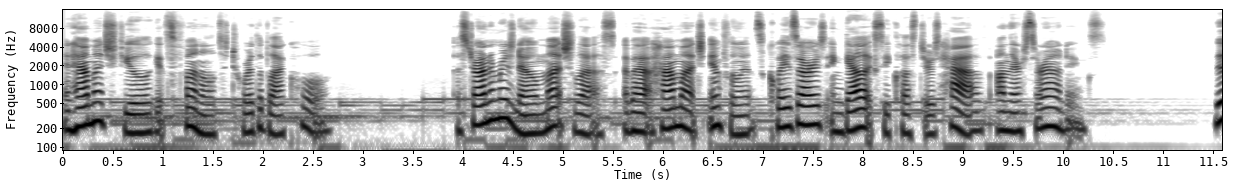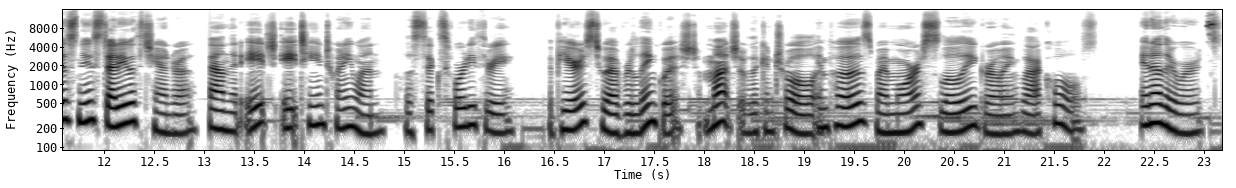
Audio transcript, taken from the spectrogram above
and how much fuel gets funneled toward the black hole. Astronomers know much less about how much influence quasars and galaxy clusters have on their surroundings. This new study with Chandra found that H1821 plus 643 appears to have relinquished much of the control imposed by more slowly growing black holes. In other words,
